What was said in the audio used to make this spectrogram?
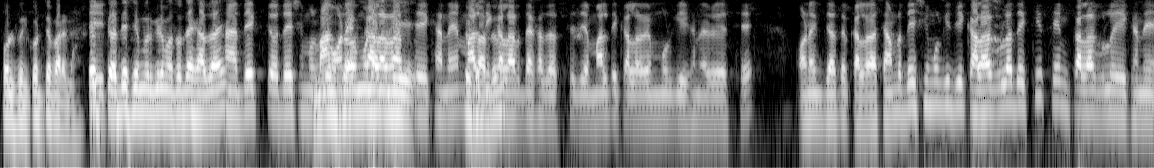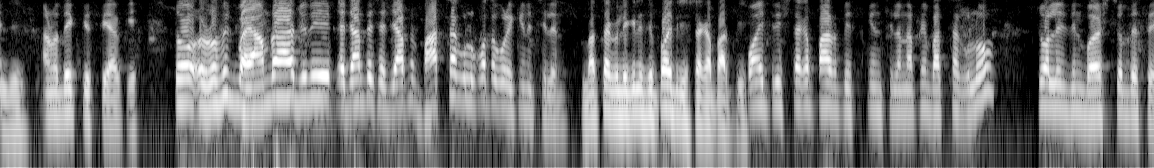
ফুলফিল করতে পারে না। দেখতেও দেশি মুরগির মতো দেখা যায়। হ্যাঁ দেখতেও দেশি মুরগি অনেক কালার আছে এখানে। মাল্টি কালার দেখা যাচ্ছে যে মাল্টি কালারের মুরগি এখানে রয়েছে। অনেক জাতের কালার আছে। আমরা দেশি মুরগি যে কালারগুলো দেখি সেম কালারগুলো এখানে আমরা দেখতেছি আর কি। তো রফিক ভাই আমরা যদি জানতে চাই যে আপনি বাচ্চাগুলো কত করে কিনেছিলেন? বাচ্চাগুলি কিনেছি পঁয়ত্রিশ টাকা পার পিস পঁয়ত্রিশ টাকা পার পিস কিনছিলেন আপনি বাচ্চাগুলো চুয়াল্লিশ দিন বয়স চলতেছে।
